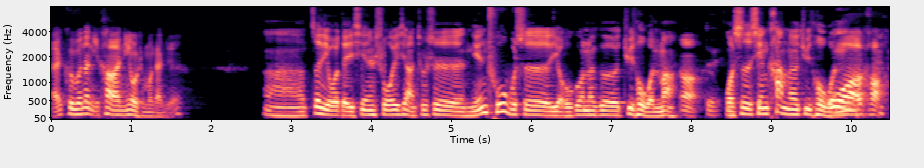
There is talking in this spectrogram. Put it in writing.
哎，科哥，那你看完你有什么感觉？啊、这里我得先说一下，就是年初不是有过那个剧透文嘛？嗯，对，我是先看了剧透文，我靠，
